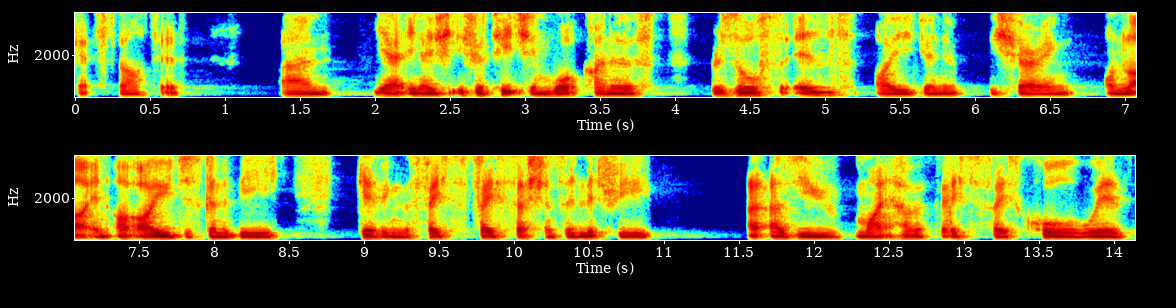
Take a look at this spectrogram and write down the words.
get started? Um, yeah, you know, if, if, you're teaching, what kind of resources are you going to be sharing online? Are, are you just going to be giving the face-to-face session? So literally, as you might have a face-to-face call with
